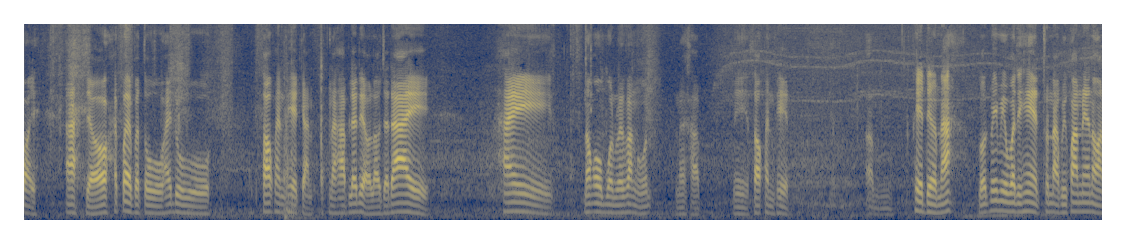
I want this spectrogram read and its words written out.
บ่อยอะเดี๋ยวให้เปิดประตูให้ดูซอกแผ่นเพจกันนะครับ แล้วเดี๋ยวเราจะได้ ให้น้องโอมวนไว้ฝั่งนู้นนะครับ นี่ซอกแผ่นเพจอืมเพจเดิมนะ รถไม่มีอุบัติเหตุชนหนักพลิกความแน่นอน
